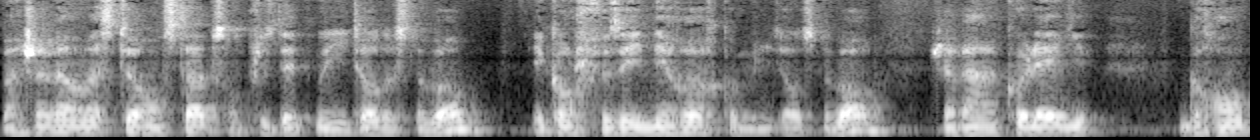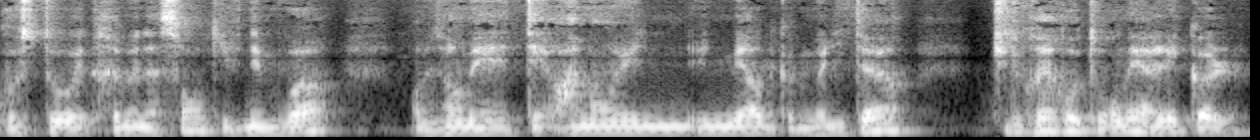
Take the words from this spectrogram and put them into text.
bah, j'avais un master en STAPS en plus d'être moniteur de snowboard. Et quand je faisais une erreur comme moniteur de snowboard, j'avais un collègue grand, costaud et très menaçant qui venait me voir en me disant mais t'es vraiment une, une merde comme moniteur, tu devrais retourner à l'école.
